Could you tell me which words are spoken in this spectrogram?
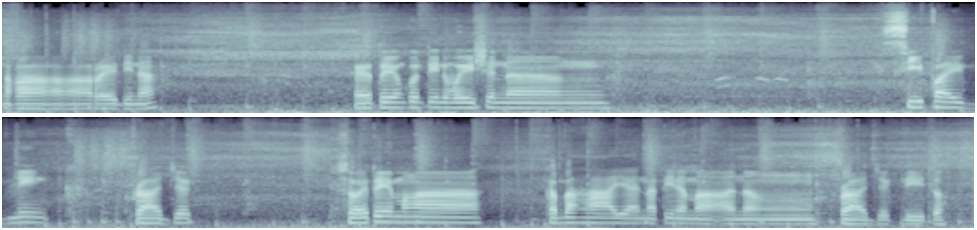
naka-ready na. Ito yung continuation ng C5 Link project. So ito yung mga kabahayan na tinamaan ng project dito.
